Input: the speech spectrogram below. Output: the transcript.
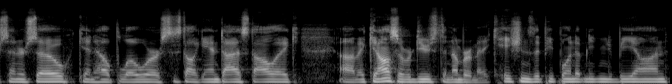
percent or so can help lower systolic and diastolic. Um, it can also reduce the number of medications that people end up needing to be on.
